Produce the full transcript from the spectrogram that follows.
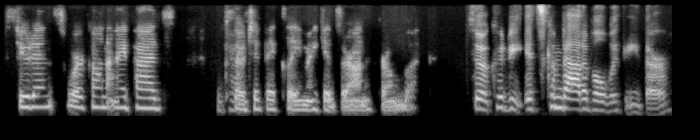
students work on iPads. Okay. So typically my kids are on a Chromebook. So it could be, it's compatible with either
